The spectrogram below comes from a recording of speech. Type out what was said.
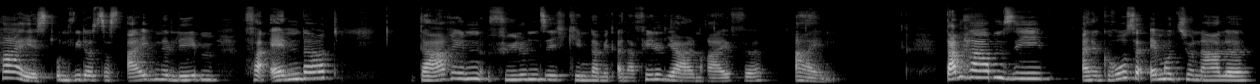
heißt und wie das das eigene Leben verändert, darin fühlen sich Kinder mit einer filialen Reife ein. Dann haben sie eine große emotionale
